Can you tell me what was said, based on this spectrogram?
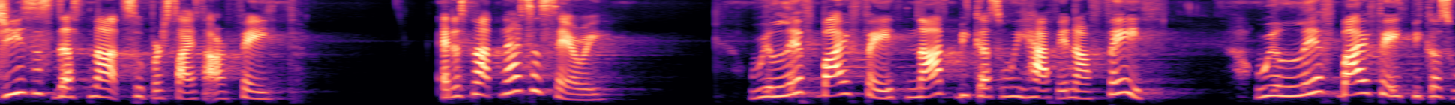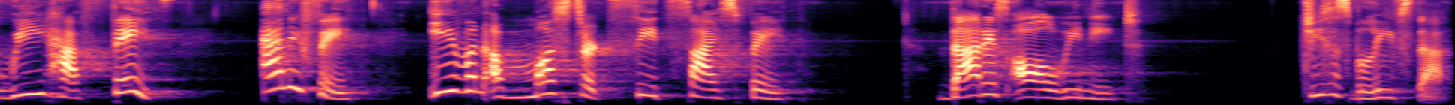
Jesus does not supersize our faith. It is not necessary. We live by faith not because we have enough faith. We live by faith because we have faith, any faith, even a mustard seed sized faith. That is all we need. Jesus believes that.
